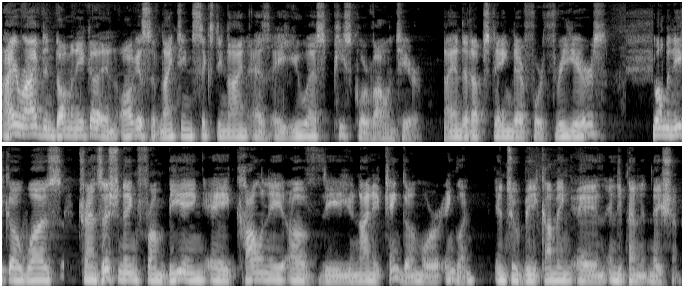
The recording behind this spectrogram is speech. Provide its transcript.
I arrived in Dominica in August of 1969 as a U.S. Peace Corps volunteer. I ended up staying there for three years. Dominica was transitioning from being a colony of the United Kingdom or England into becoming a, an independent nation.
